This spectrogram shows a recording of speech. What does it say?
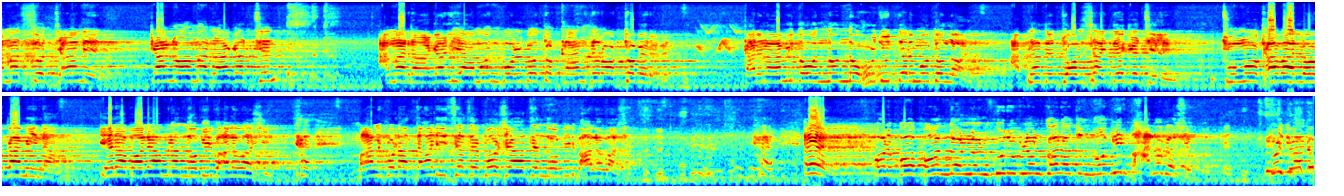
আমার তো জানেন কেন আমার রাগাচ্ছেন আমার রাগালি এমন বলব তো কান্তে রক্ত বেরোবে। কারণ আমি তো অন্য অন্য হুজুরদের মতো নয়। আপনাদের জলসায় দেখেছিলেন, চুমো খাবার লোক আমি না। এরা বলে আমরা নবীর ভালোবাসি। মালকোটা দাড়ি শেষে বসে আছে নবীর ভালোবাসে। ওর বন্ধন লোন গ্রুপ লোন করো তো নবীর ভালোবেসে বুঝতে পারো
